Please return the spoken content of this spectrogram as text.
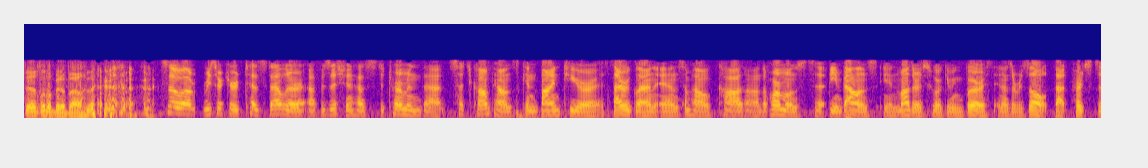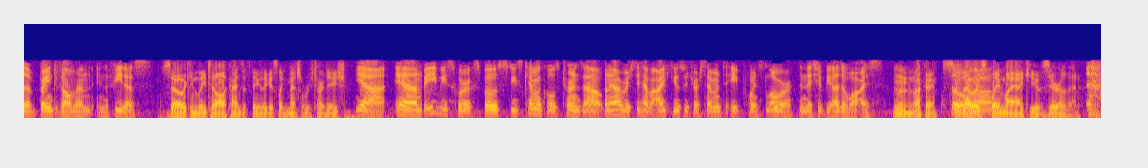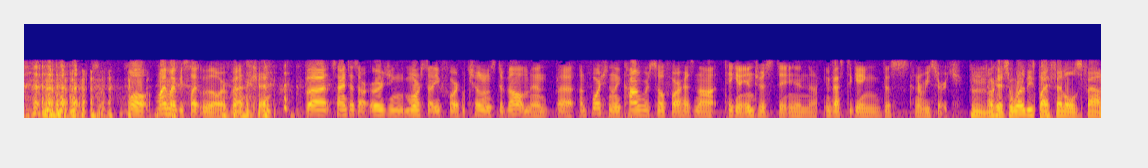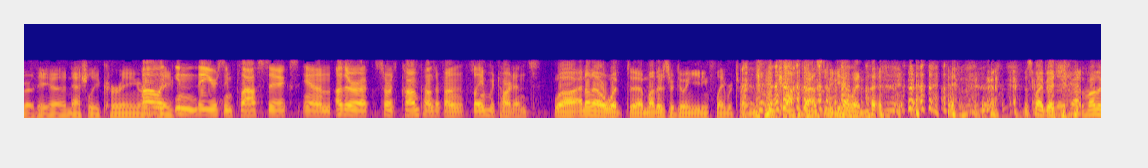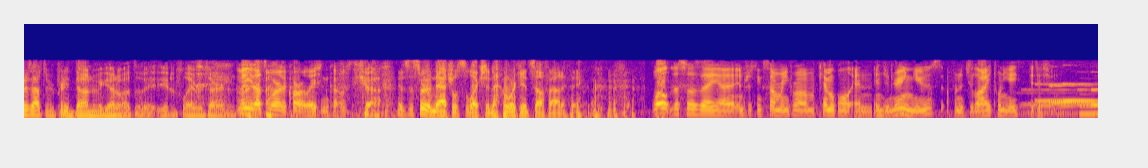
a little bit of both. So, uh, researcher Ted Schettler, a physician, has determined that such compounds can bind to your thyroid gland and somehow cause uh, the hormones to be imbalanced in mothers who are giving birth, and as a result, that hurts the brain development in the fetus. So it can lead to all kinds of things, I guess, like mental retardation. Yeah, and babies who are exposed to these chemicals turns out on average they have IQs which are seven to eight points lower than they should be otherwise. Hmm, okay. So, So, that would uh, explain my IQ of zero then. well, mine might be slightly lower, but Okay. but scientists are urging more study for children's development. But unfortunately, Congress so far has not taken interest in uh, investigating this kind of research. Hmm, okay, so where are these biphenyls found? Are they uh, naturally occurring, or Oh, like they... in they use in plastics and other uh, sorts of compounds are found in flame retardants. Well, I don't know what uh, mothers are doing eating flame retardant compounds to begin with, but this might be a the mothers have to be pretty dumb to begin with to eat flame retardant. Maybe that's where the correlation comes. yeah. it's a sort of natural selection working itself out, I think. Well, this was a uh, interesting summary from Chemical and Engineering News from the July 28th edition.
